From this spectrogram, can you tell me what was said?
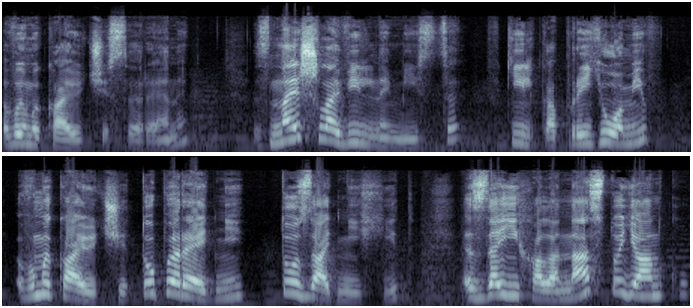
вимикаючи сирени, знайшла вільне місце в кілька прийомів, вмикаючи то передній, то задній хід, заїхала на стоянку,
